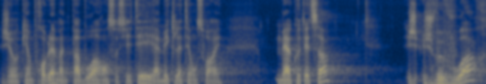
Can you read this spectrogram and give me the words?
J'ai aucun problème à ne pas boire en société et à m'éclater en soirée. Mais à côté de ça, je veux voir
